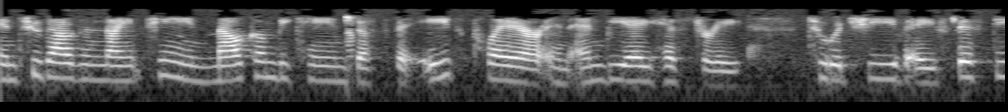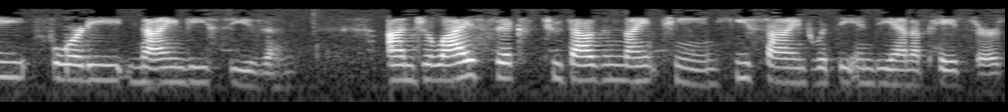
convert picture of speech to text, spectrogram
in 2019, Malcolm became just the eighth player in NBA history to achieve a 50, 40, 90 season. On July 6, 2019, he signed with the Indiana Pacers.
